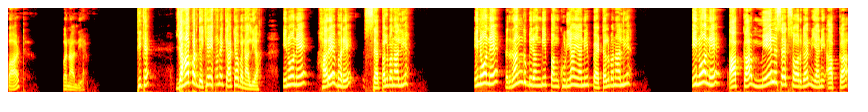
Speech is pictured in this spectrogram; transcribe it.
पार्ट बना लिए। ठीक है? यहाँ पर देखिए इन्होंने क्या क्या बना लिया। इन्होंने हरे भरे सेपल बना लिए। इन्होंने रंग बिरंगी पंखुड़ियाँ यानी पेटल बना लिए। इन्होंने आपका मेल सेक्स ऑर्गन यानी आपका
